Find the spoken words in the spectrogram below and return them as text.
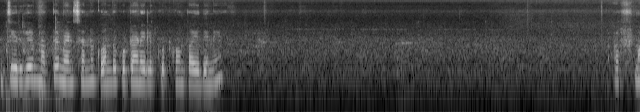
ಜೀರಿಗೆ ಮತ್ತು ಮೆಣಸನ್ನು ಕೊಂದು ಕುಟಾಣಿಲಿ ಕುಟ್ಕೊತಾ ಇದ್ದೀನಿ. ಅರಿಶಿನ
